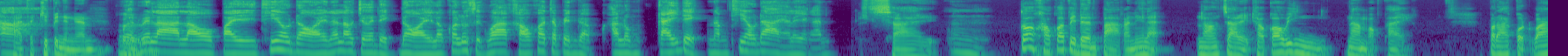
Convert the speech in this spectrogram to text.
อ่าอาจจะคิดเป็นอย่างนั้น เหมือนเวลาเราไปเที่ยวดอยแล้วเราเจอเด็กดอยเราก็รู้สึกว่าเขาก็จะเป็นแบบอารมณ์ไกด์เด็กนำเที่ยวได้อะไรอย่างนั้น ใช่ อืมก็เขาก็ไปเดินป่ากันนี่แหละ น้องจาเรตเขาก็วิ่งนำออกไป ปรากฏว่า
